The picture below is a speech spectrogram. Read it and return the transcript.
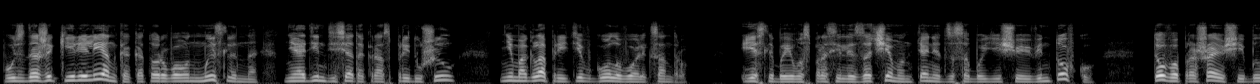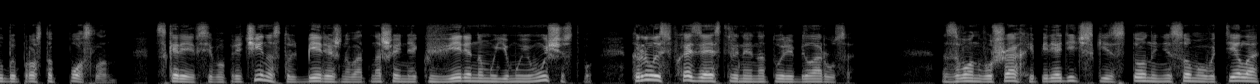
пусть даже Кириленко, которого он мысленно не один десяток раз придушил, не могла прийти в голову Александру. Если бы его спросили, зачем он тянет за собой еще и винтовку, то вопрошающий был бы просто послан. Скорее всего, причина столь бережного отношения к вверенному ему имуществу крылась в хозяйственной натуре белоруса. Звон в ушах и периодические стоны несомого тела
